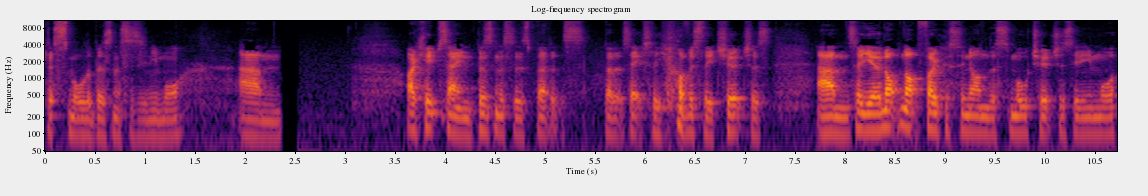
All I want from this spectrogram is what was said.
the smaller businesses anymore. Um, I keep saying businesses, but it's but it's actually obviously churches. Um, so yeah, not not focusing on the small churches anymore.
